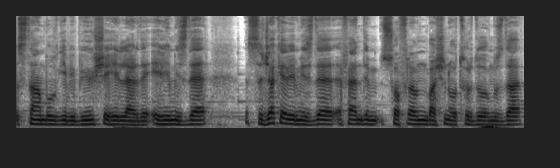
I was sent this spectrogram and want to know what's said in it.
İstanbul gibi büyük şehirlerde evimizde sıcak evimizde efendim sofranın başına oturduğumuzda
